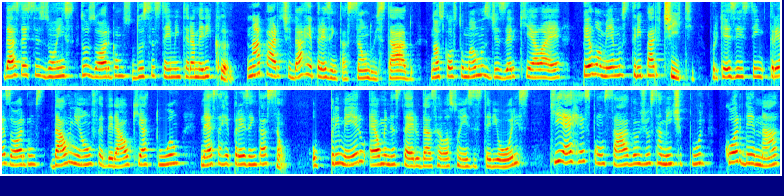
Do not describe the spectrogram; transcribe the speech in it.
das decisões dos órgãos do sistema interamericano. Na parte da representação do Estado, nós costumamos dizer que ela é pelo menos tripartite porque existem três órgãos da União Federal que atuam nessa representação. O primeiro é o Ministério das Relações Exteriores, que é responsável justamente por coordenar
